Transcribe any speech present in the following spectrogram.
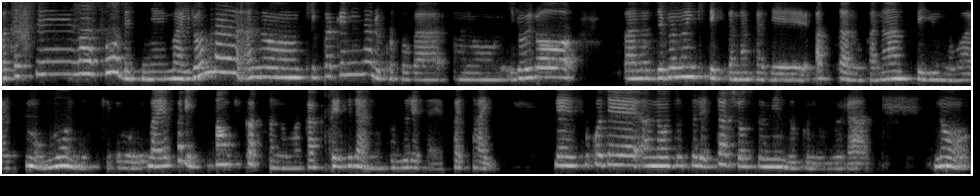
私はそうですね、まあ、いろんなあのきっかけになることがあのいろいろあの自分の生きてきた中であったのかなっていうのはいつも思うんですけど、まあ、やっぱり一番大きかったのは学生時代に訪れたやっぱりタイ。でそこであの訪れた少数民族の村の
